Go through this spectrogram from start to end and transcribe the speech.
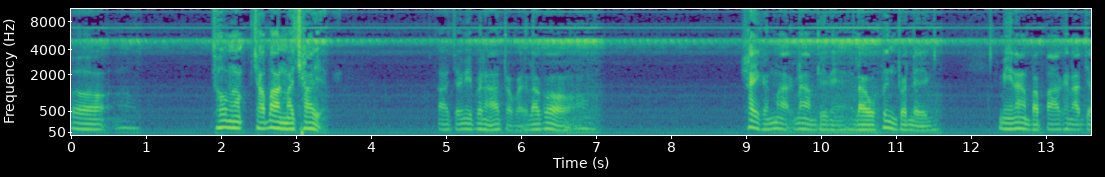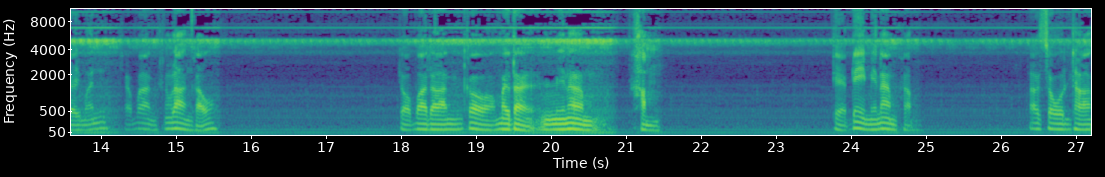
ก็ชาวชาวบ้านมาใช้ อาจจะมีปัญหาต่อไป แล้วก็ ใช้กันมากน้ำทีนี้เราพึ่งตนเอง มีน้ำประปาขนาดใหญ่เหมือน ชาวบ้านข้างล่างเขาจอบบาดาลก็ไม่ได้มีน้ำคำ แถบนี้มีน้ำคำโซนทาง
